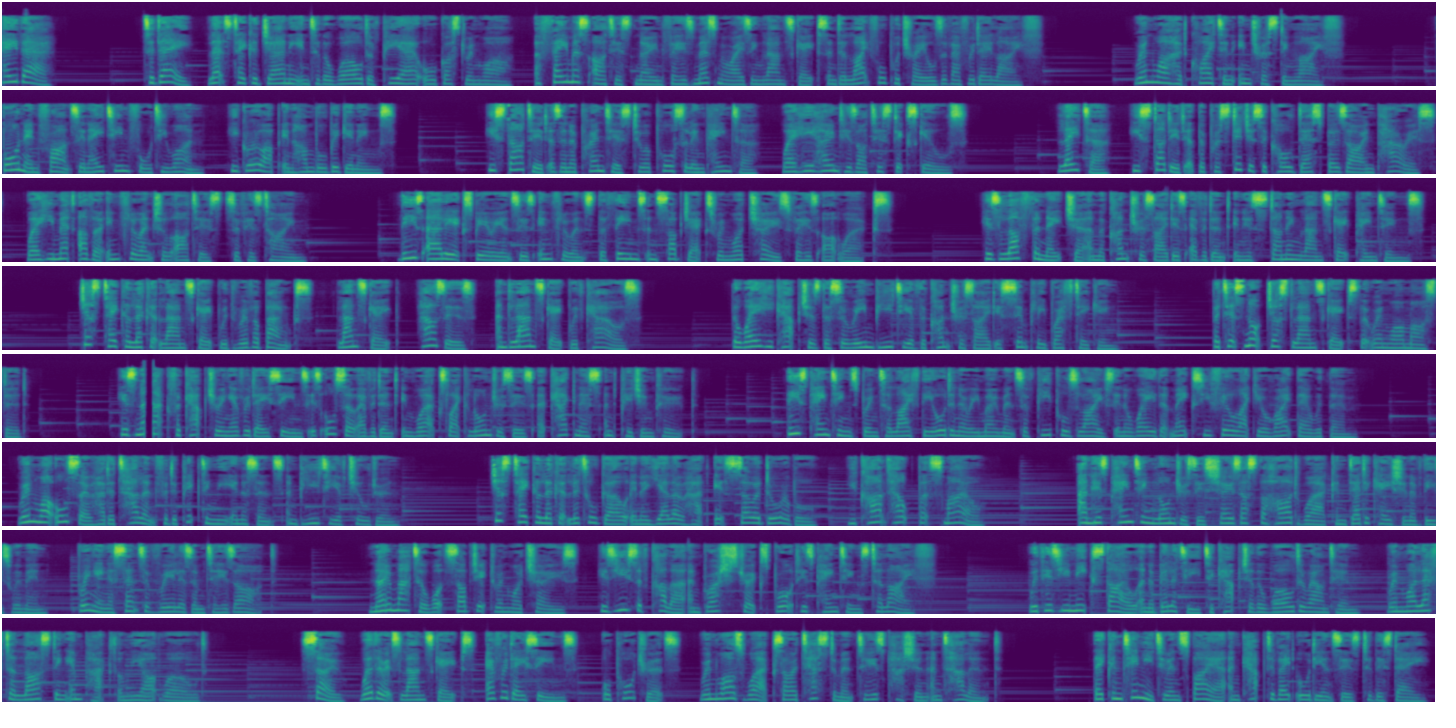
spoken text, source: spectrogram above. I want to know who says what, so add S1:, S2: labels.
S1: Hey there! Today, let's take a journey into the world of Pierre-Auguste Renoir, a famous artist known for his mesmerizing landscapes and delightful portrayals of everyday life. Renoir had quite an interesting life. Born in France in 1841, he grew up in humble beginnings. He started as an apprentice to a porcelain painter, where he honed his artistic skills. Later, he studied at the prestigious École des Beaux-Arts in Paris, where he met other influential artists of his time. These early experiences influenced the themes and subjects Renoir chose for his artworks. His love for nature and the countryside is evident in his stunning landscape paintings. Just take a look at landscape with river banks, landscape, houses, and landscape with cows. The way he captures the serene beauty of the countryside is simply breathtaking. But it's not just landscapes that Renoir mastered. His knack for capturing everyday scenes is also evident in works like Laundresses at Cagnes and Pigeon Coop. These paintings bring to life the ordinary moments of people's lives in a way that makes you feel like you're right there with them. Renoir also had a talent for depicting the innocence and beauty of children. Just take a look at little girl in a yellow hat, it's so adorable, you can't help but smile. And his painting Laundresses shows us the hard work and dedication of these women, bringing a sense of realism to his art. No matter what subject Renoir chose, his use of color and brush strokes brought his paintings to life. With his unique style and ability to capture the world around him, Renoir left a lasting impact on the art world. So, whether it's landscapes, everyday scenes, or portraits, Renoir's works are a testament to his passion and talent. They continue to inspire and captivate audiences to this day.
